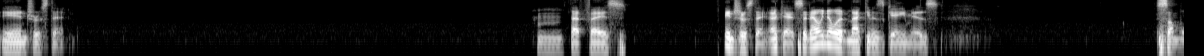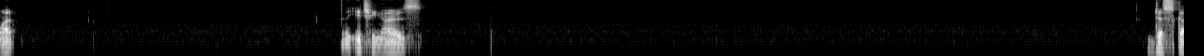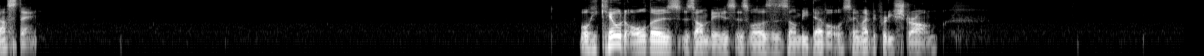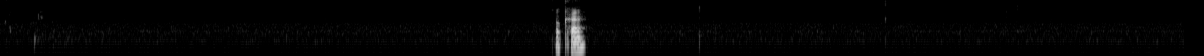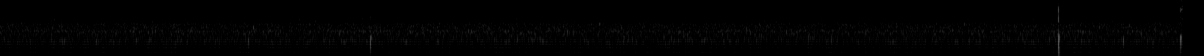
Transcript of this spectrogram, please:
Interesting. Hmm, that face. Interesting. Okay, so now we know what Makima's game is. Somewhat. The itchy nose. Disgusting. Well, he killed all those zombies as well as the zombie devil, so he might be pretty strong. Okay.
